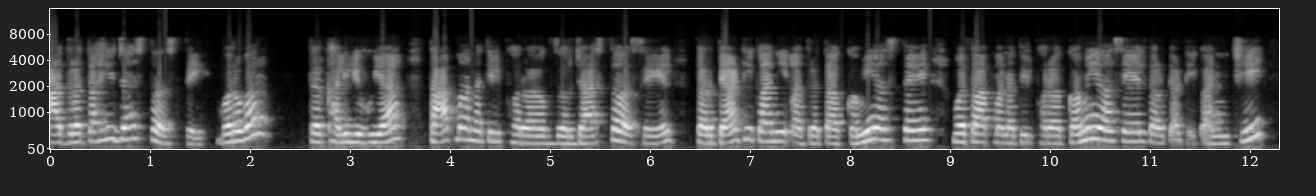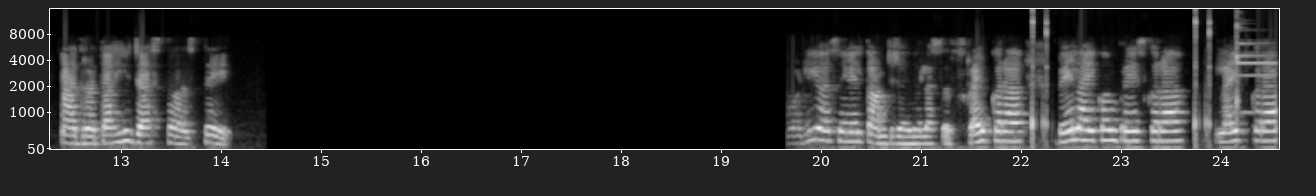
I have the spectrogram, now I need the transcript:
आर्द्रता ही जास्त असते. बरोबर? तर खाली लिहूया तापमानातील फरक जर जास्त असेल तर त्या ठिकाणी आर्द्रता कमी असते. व तापमानातील फरक कमी असेल तर त्या ठिकाणची आर्द्रता ही जास्त असते. आवडली असेल तर आमच्या चॅनलला सबस्क्राईब करा बेल आयकॉन प्रेस करा लाईक करा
